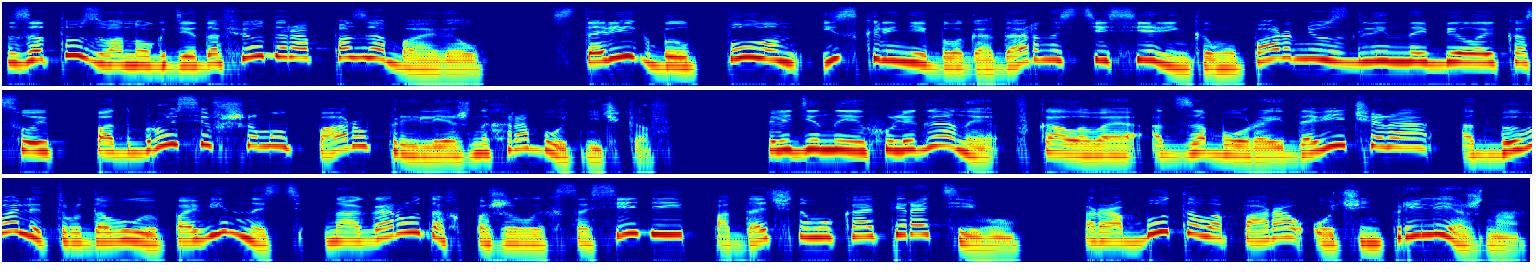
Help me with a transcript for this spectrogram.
Зато звонок деда Федора позабавил. Старик был полон искренней благодарности серенькому парню с длинной белой косой, подбросившему пару прилежных работничков. Ледяные хулиганы, вкалывая от забора и до вечера, отбывали трудовую повинность на огородах пожилых соседей по дачному кооперативу. Работала пара очень прилежно.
